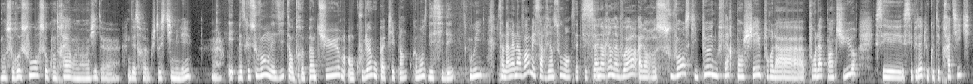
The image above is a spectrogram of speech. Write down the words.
où on se ressource Au contraire, on a envie d'être plutôt stimulé. Et parce que souvent on hésite entre peinture en couleur ou papier peint. Comment se décider? Oui. Ça n'a rien à voir, mais ça revient souvent cette question. Ça n'a rien à voir. Alors souvent, ce qui peut nous faire pencher pour la pour la peinture, c'est c'est peut-être le côté pratique,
